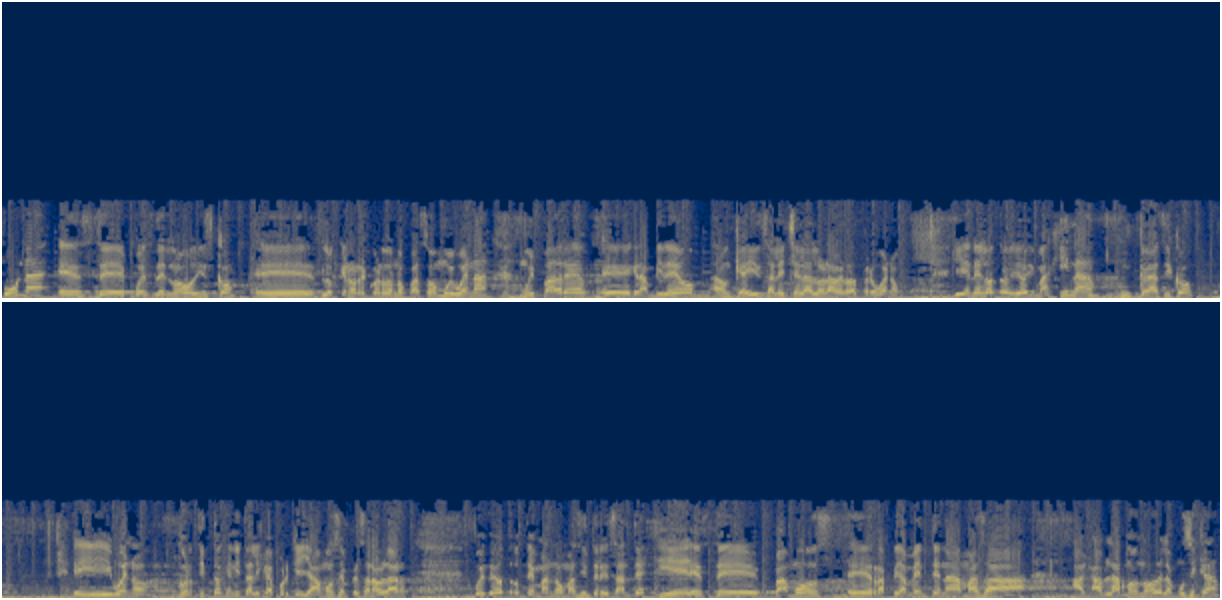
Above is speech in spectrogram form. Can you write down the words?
Una, este, pues del nuevo disco, eh, lo que no recuerdo no pasó, muy buena, muy padre, eh, gran video, aunque ahí sale Chela Lora, ¿verdad? Pero bueno. Y en el otro video, imagina, un clásico, y bueno, cortito genitálica porque ya vamos a empezar a hablar pues de otro tema, ¿no? Más interesante. Así es. Este, vamos eh, rápidamente nada más a, a hablarnos, ¿no? De la música.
